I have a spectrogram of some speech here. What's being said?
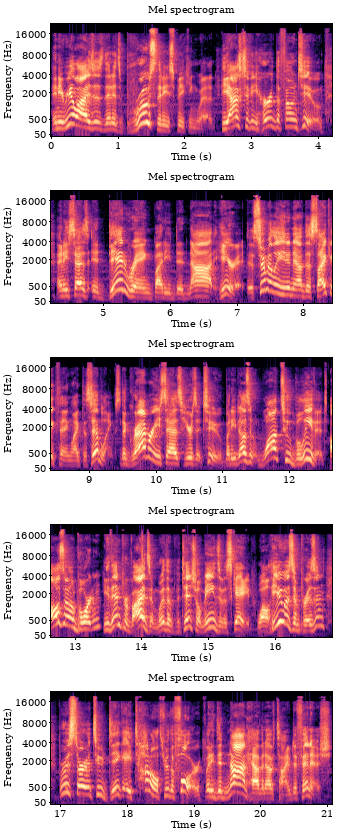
and he realizes that it's Bruce that he's speaking with. He asks if he heard the phone too, and he says it did ring, but he did not hear it. Assumingly, he didn't have this psychic thing like the siblings. The grabber, he says, hears it too, but he doesn't want to believe it. Also important, he then provides him with a potential means of escape. While he was in prison, Bruce started to dig a tunnel through the floor, but he did not have enough time to finish.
